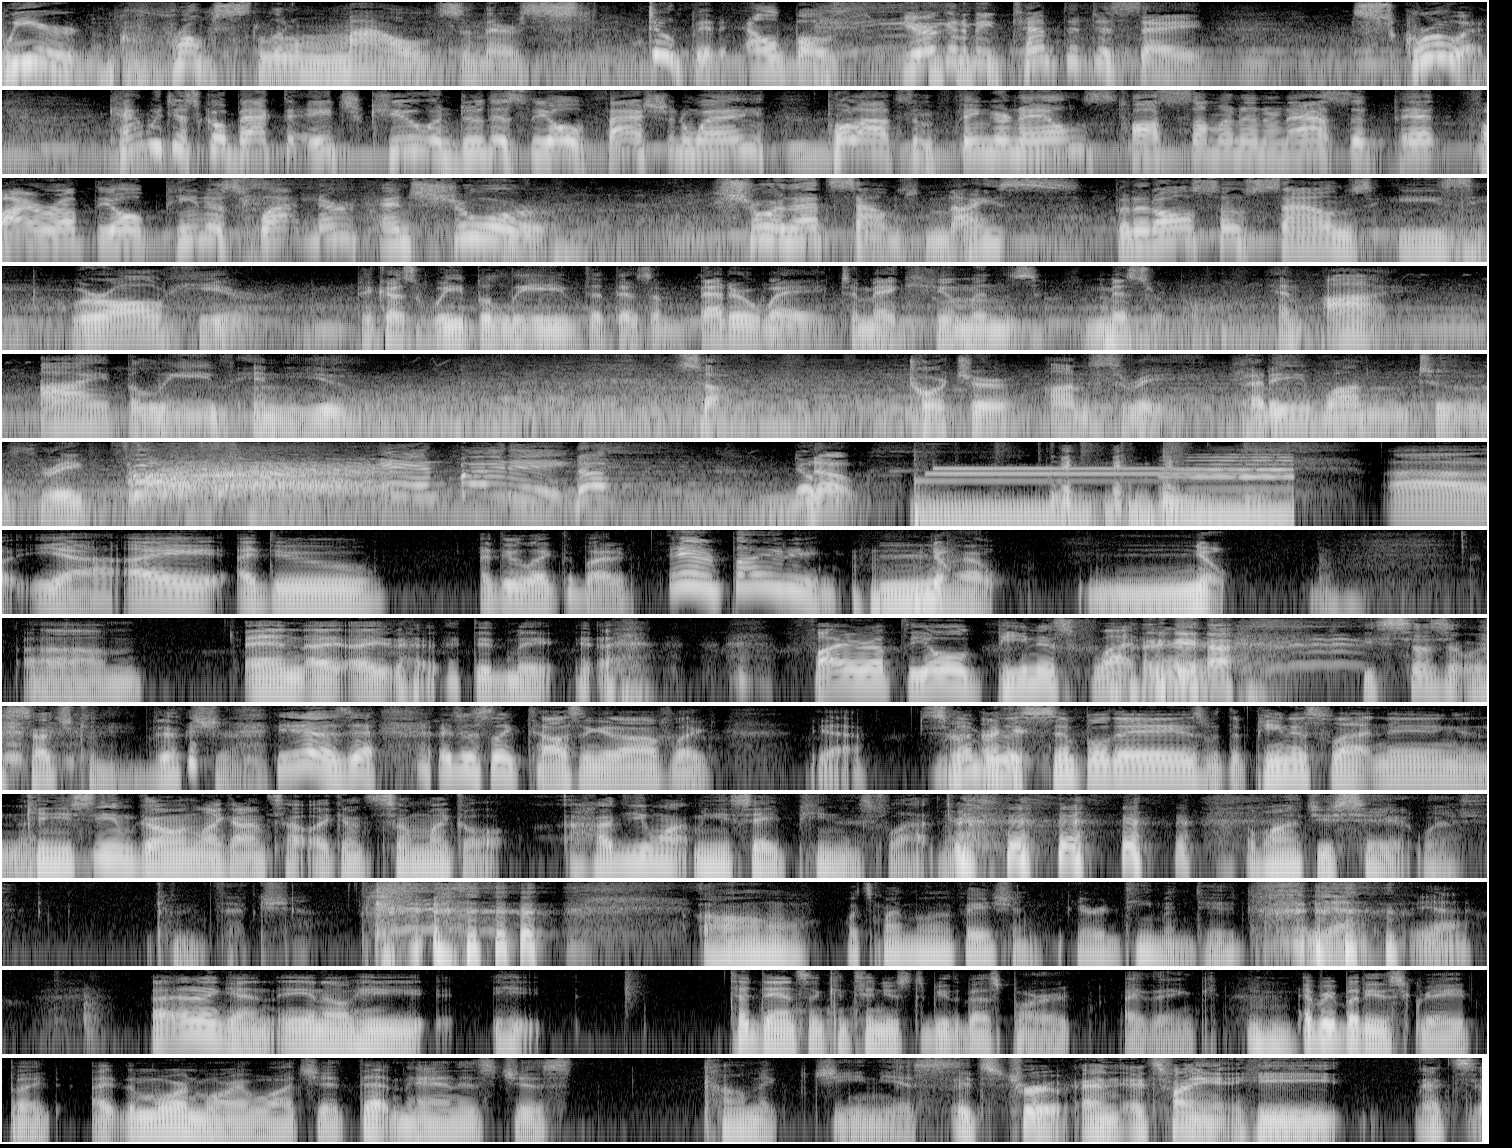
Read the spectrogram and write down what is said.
weird, gross little mouths and their stupid elbows. You're going to be tempted to say, screw it. Can't we just go back to HQ and do this the old fashioned way? Pull out some fingernails, toss someone in an acid pit, fire up the old penis flattener, and sure, sure, that sounds nice, but it also sounds easy. We're all here because we believe that there's a better way to make humans miserable. And I, I believe in you. So, torture on three. Ready? One, two, three. And biting. Nope. No. Uh, yeah, I I do I do like the biting. and biting. No, No. no. Um, and I I, I did make fire up the old penis flattener. Yeah. He says it with such conviction. He does, yeah. It's just like tossing it off, like, yeah. So Remember I the can- simple days with the penis flattening and the, Can you see him going like on top? Like, so Michael, how do you want me to say penis flattener? Why don't you say it with conviction? oh, what's my motivation? You're a demon, dude. yeah, yeah. And again, you know, he he Ted Danson continues to be the best part. I think mm-hmm. everybody is great, but I, the more and more I watch it, that man is just comic genius. It's true, and it's funny. He it's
